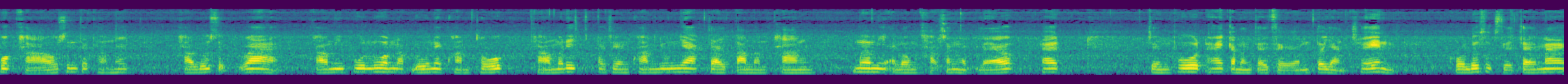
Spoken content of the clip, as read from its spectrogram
พวกเขา ซึ่งจะทำให้เขารู้สึกว่าเขามีผู้ร่วมรับรู้ในความทุกข์ เขาไม่ได้เผชิญความยุ่งยากใจตามลำพัง เมื่อมีอารมณ์เขาสงบแล้ว แพทย์จึงพูดให้กำลังใจเสริมตัวอย่างเช่นคุณรู้สึกเสียใจมาก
